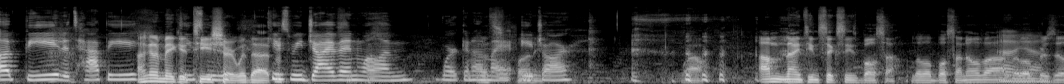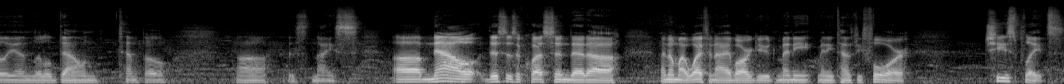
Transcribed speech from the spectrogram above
upbeat. It's happy. I'm gonna make you a Keeps me- T-shirt with that. Keeps me jiving while I'm working on That's my funny. HR. Wow. I'm 1960s bossa, little bossa nova, Oh, little yeah. Brazilian, little down tempo. Uh, it's nice. Um, now, this is a question that uh, I know my wife and I have argued many, many times before. Cheese plates.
